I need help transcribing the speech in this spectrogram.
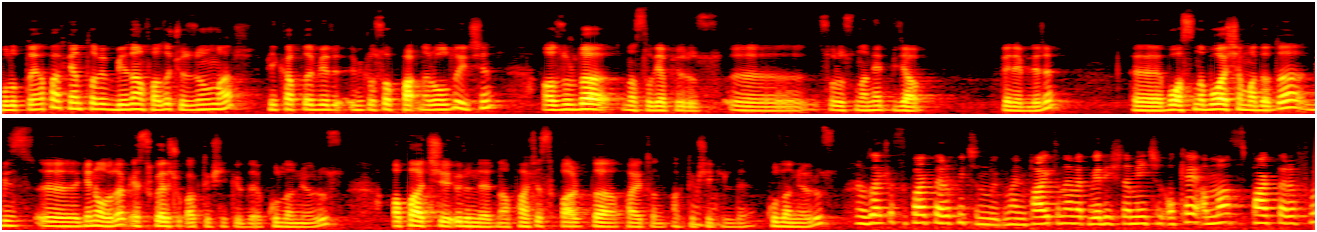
bulutta yaparken tabii birden fazla çözüm var. Pickup'ta bir Microsoft partner olduğu için Azure'da nasıl yapıyoruz e, sorusuna net bir cevap verebilirim. E, bu aslında bu aşamada da biz e, genel olarak SQL'i çok aktif şekilde kullanıyoruz. Apache ürünlerini, Apache Spark'ta Python aktif şekilde kullanıyoruz. Özellikle Spark tarafı için duydum. Hani Python evet veri işleme için okey ama Spark tarafı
